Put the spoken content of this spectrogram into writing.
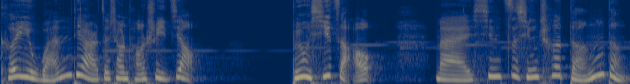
可以晚点儿再上床睡觉，不用洗澡，买新自行车等等。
